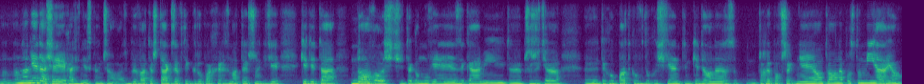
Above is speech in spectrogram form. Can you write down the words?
no, no, no, nie da się jechać w nieskończoność. Bywa też tak, że w tych grupach charyzmatycznych, gdzie, kiedy ta nowość tego mówienia językami, te przeżycia y, tych upadków w Duchu Świętym, kiedy one trochę powszechnieją, to one po prostu mijają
